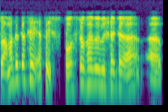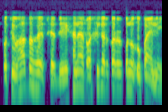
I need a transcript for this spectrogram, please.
تو اسپٹھا نہیں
